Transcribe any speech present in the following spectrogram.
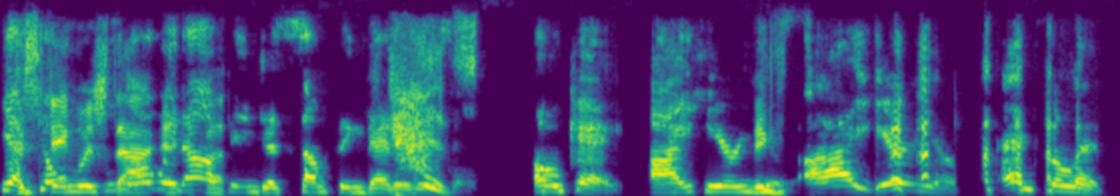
yeah, distinguish don't blow that. it up into something that yes. it isn't. Okay, I hear you. I hear you. Excellent.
